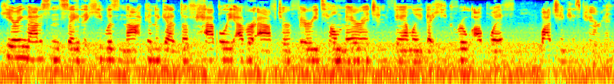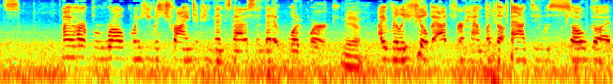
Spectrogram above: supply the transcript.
Hearing Madison say that he was not going to get the happily ever after fairy tale marriage and family that he grew up with watching his parents. My heart broke when he was trying to convince Madison that it would work. Yeah. I really feel bad for him, but the acting was so good,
